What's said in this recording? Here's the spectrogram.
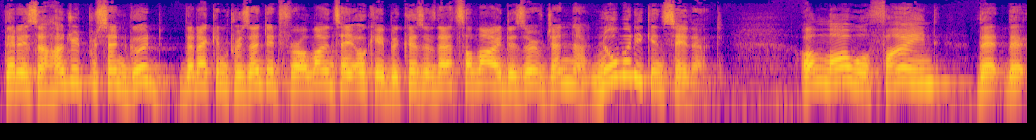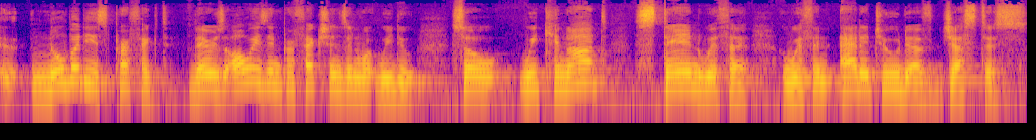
that is 100% good, that I can present it for Allah and say, okay, because of that salah I deserve Jannah. Nobody can say that. Allah will find that, that nobody is perfect. There is always imperfections in what we do. So we cannot stand with, a, with an attitude of justice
